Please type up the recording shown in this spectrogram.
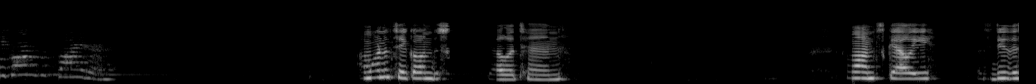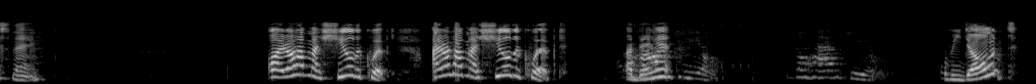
Take on the spider. I want to take on the skeleton. Come on, Skelly. Let's do this thing. Oh, I don't have my shield equipped. I don't have my shield equipped. Ah, dang it. shield. You don't have a shield. Oh, we don't?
